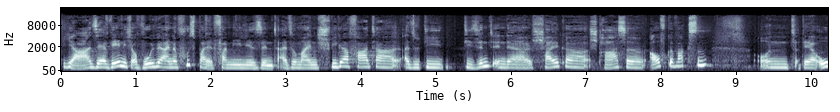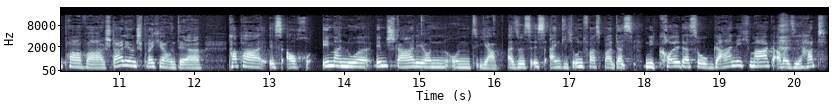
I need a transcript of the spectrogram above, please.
Ja, sehr wenig, obwohl wir eine Fußballfamilie sind. Also mein Schwiegervater, also die, die sind in der Schalker Straße aufgewachsen und der Opa war Stadionsprecher und der Papa ist auch immer nur im Stadion und ja, also es ist eigentlich unfassbar, dass Nicole das so gar nicht mag, aber sie hat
